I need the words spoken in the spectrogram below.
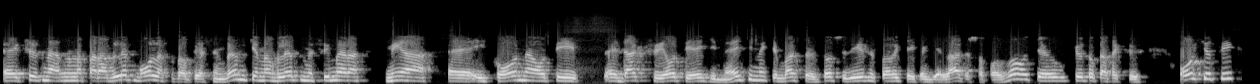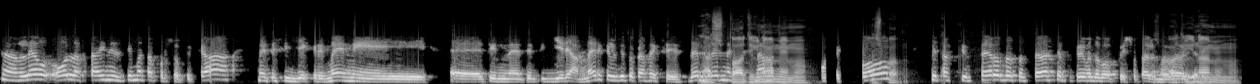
ε, ξέρεις, να, να παραβλέπουμε όλα αυτά τα οποία συμβαίνουν και να βλέπουμε σήμερα μία ε, εικόνα ότι εντάξει, ό,τι έγινε, έγινε και εν πάση περιπτώσει ήρθε τώρα και οι καγκελάτες από εδώ και, και ούτω καθεξής. Όχι ότι ξαναλέω όλα αυτά είναι ζητήματα προσωπικά με τη συγκεκριμένη ε, την, την, την, κυρία Μέρκελ και το καθεξής. Δεν να πρέπει να πω τη γνώμη μου και τα συμφέροντα τα τεράστια που κρύβονται από πίσω. γνώμη μου.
